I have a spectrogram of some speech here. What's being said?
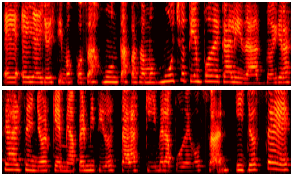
Eh, ella y yo hicimos cosas juntas, pasamos mucho tiempo de calidad. Doy gracias al Señor que me ha permitido estar aquí, me la pude gozar. Y yo sé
